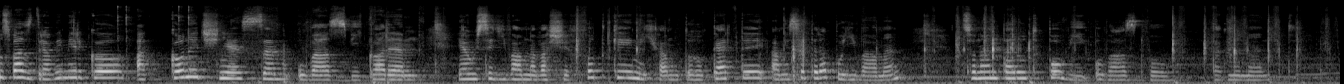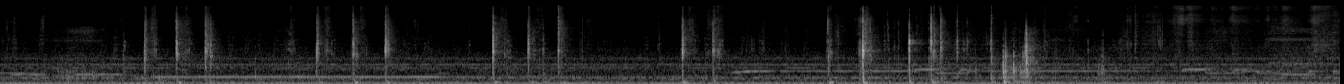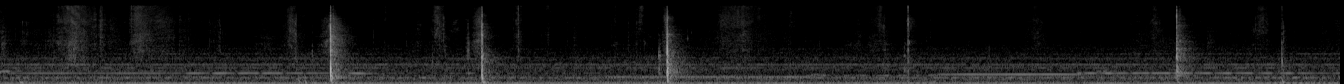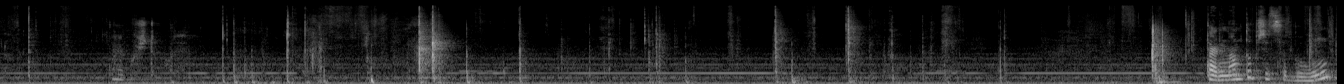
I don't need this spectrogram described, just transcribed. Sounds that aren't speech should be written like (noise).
moc vás zdravím, Mirko, a konečně jsem u vás s výkladem. Já už se dívám na vaše fotky, míchám u toho karty a my se teda podíváme, co nám Tarot poví o vás dvou. Tak moment. Tak, mám to před sebou.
